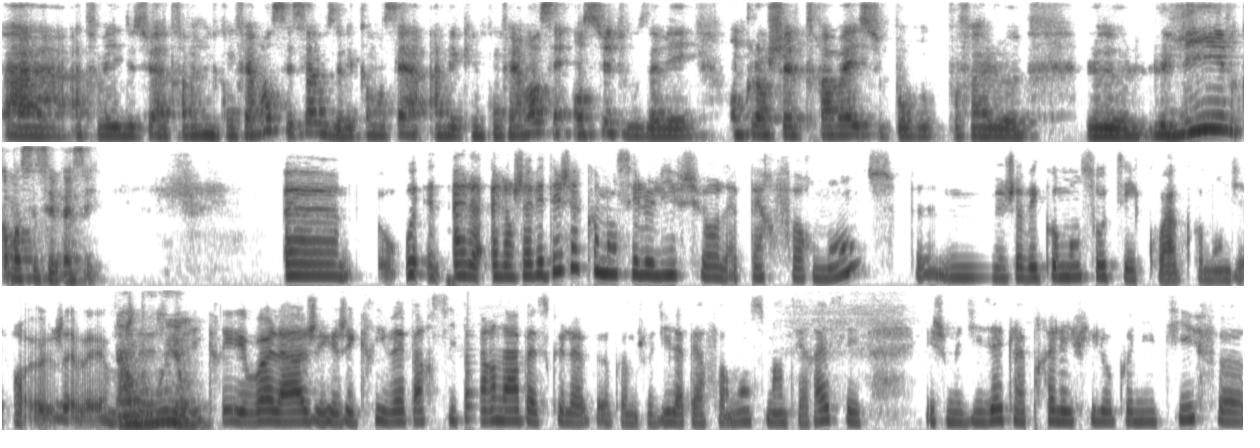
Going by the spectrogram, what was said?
à, travailler dessus à travers une conférence, c'est ça? Vous avez commencé avec une conférence et ensuite vous avez enclenché le travail pour, pour faire le, le, le livre. Comment ça s'est passé? Euh, alors, j'avais déjà commencé le livre sur la performance, mais j'avais commencé sauter, quoi, comment dire. J'avais Un brouillon. Écrit, voilà, j'écrivais par-ci, par-là, parce que, comme je vous dis, la performance m'intéresse et, et, je me disais qu'après les philo cognitifs, euh,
